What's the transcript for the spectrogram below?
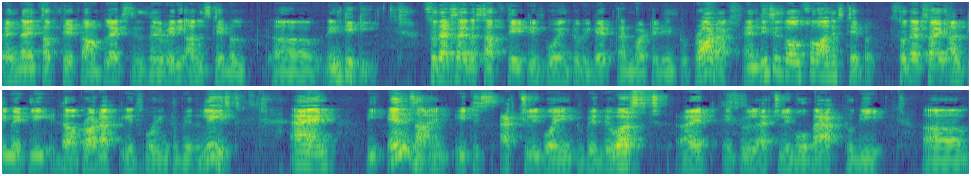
enzyme substrate complex is a very unstable uh, entity. So that's why the substrate is going to be get converted into products and this is also unstable. So that's why ultimately the product is going to be released and the enzyme, it is actually going to be reversed, right? It will actually go back to the, uh,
